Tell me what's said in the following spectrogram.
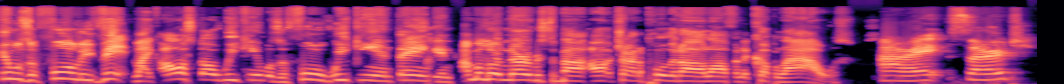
it was a full event. Like All Star Weekend was a full weekend thing, and I'm a little nervous about all, trying to pull it all off in a couple of hours. All right, Serge.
